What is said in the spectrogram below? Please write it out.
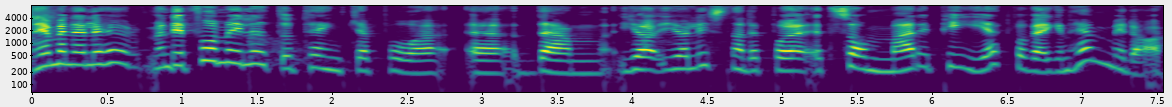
Nej men eller hur, men det får mig lite att tänka på uh, den, jag, jag lyssnade på ett sommar i P1 på vägen hem idag.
